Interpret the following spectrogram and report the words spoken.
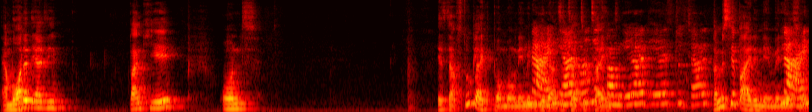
ermordet er die Bankier und jetzt darfst du gleich Bonbon nehmen, die Nein, die er ganze Zeit zu zeigen. angefangen. Er, hat, er ist total. Dann müsst ihr beide nehmen, wenn ihr Nein,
